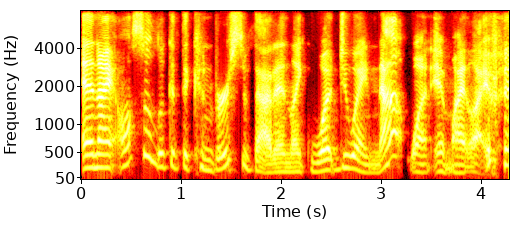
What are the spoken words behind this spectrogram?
And I also look at the converse of that and like, what do I not want in my life? so,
